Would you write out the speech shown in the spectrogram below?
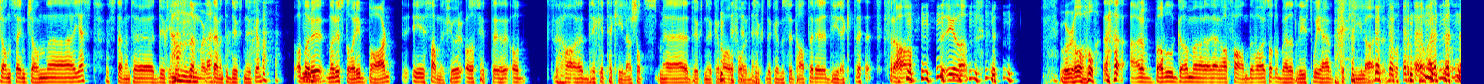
John St. John-gjest, stemmen til Duke, Ja, stemmen til Duke Nukem. Og når du, når du står i baren i Sandefjord og sitter og ha, drikker Tequila-shots med Duke Nukem og får Duke Nukem-sitater direkte fra ham? We're all out of bubble gum og Hva faen det var sånn, but at least we have tequila. Eller sånn-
